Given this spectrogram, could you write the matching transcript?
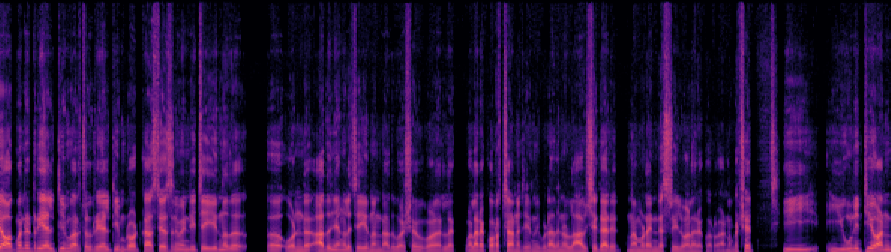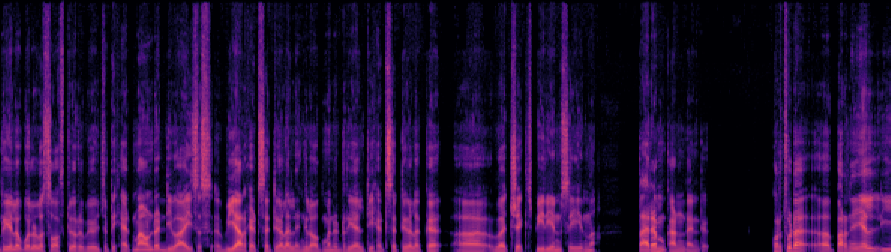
ഓഗ്മെന്റഡ് റിയാലിറ്റിയും വെർച്വൽ റിയാലിറ്റിയും ബ്രോഡ്കാസ്റ്റേഴ്സിന് വേണ്ടി ചെയ്യുന്നത് ഉണ്ട്. അത് ഞങ്ങൾ ചെയ്യുന്നുണ്ട്. അത് പക്ഷേ വളരെ വളരെ കുറച്ചാണ് ചെയ്യുന്നത്. ഇവിടെ അതിനുള്ള ആവശ്യക്കാർ നമ്മുടെ ഇൻഡസ്ട്രിയിൽ വളരെ കുറവാണ്. പക്ഷേ ഈ യൂണിറ്റിയോ അൺറിയലോ പോലുള്ള സോഫ്റ്റ്വെയർ ഉപയോഗിച്ചിട്ട് head mounted devices V R ഹെഡ്സെറ്റുകൾ അല്ലെങ്കിൽ ഓഗ്മെന്റഡ് റിയാലിറ്റി ഹെഡ്സെറ്റുകളൊക്കെ വെച്ച് എക്സ്പീരിയൻസ് ചെയ്യുന്ന തരം കണ്ടന്റ് കുറച്ചുകൂടെ പറഞ്ഞു കഴിഞ്ഞാൽ ഈ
